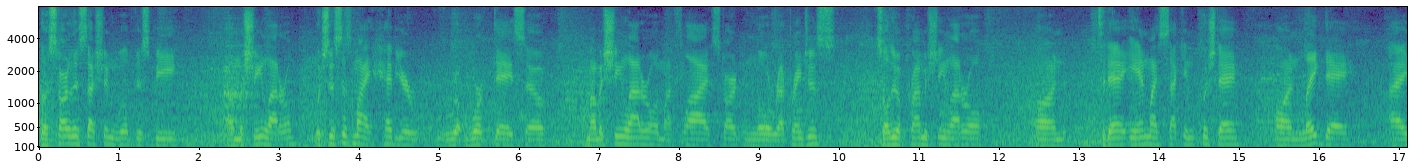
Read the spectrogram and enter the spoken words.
The start of this session will just be a machine lateral, which this is my heavier work day. So my machine lateral and my fly start in lower rep ranges. So I'll do a prime machine lateral on today and my second push day on leg day, I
